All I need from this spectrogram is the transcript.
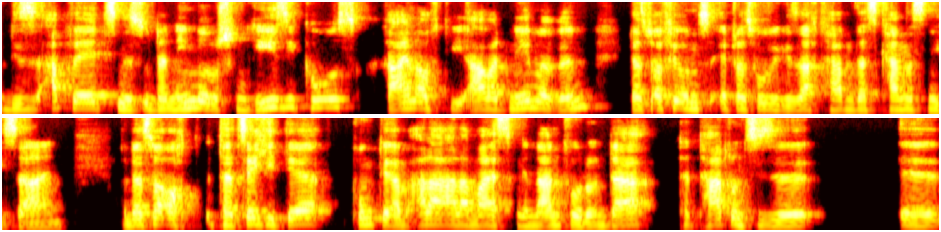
Und dieses Abwälzen des unternehmerischen Risikos rein auf die Arbeitnehmerin, das war für uns etwas, wo wir gesagt haben, das kann es nicht sein. Und das war auch tatsächlich der Punkt, der am aller, allermeisten genannt wurde. Und da tat uns diese äh,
